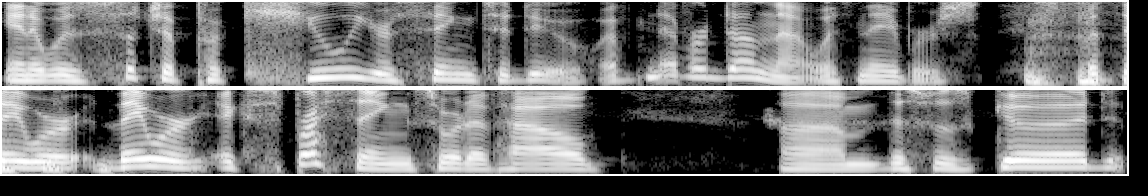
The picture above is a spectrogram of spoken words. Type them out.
And it was such a peculiar thing to do. I've never done that with neighbors, but they were they were expressing sort of how um, this was good.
